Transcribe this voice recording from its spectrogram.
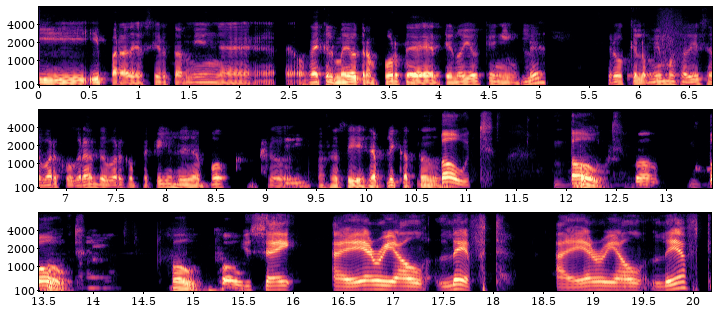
Y, y para decir también, eh, o sea que el medio de transporte, entiendo yo que en inglés, creo que lo mismo se dice barco grande o barco pequeño, se dice boat, creo, no sé si se aplica a todo. Boat. Boat. Boat. Boat. Boat. You say aerial lift. Aerial lift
